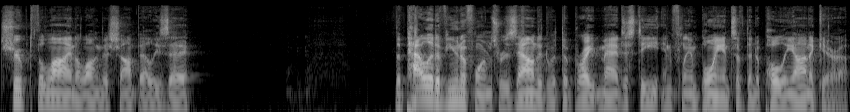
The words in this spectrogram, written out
trooped the line along the Champs Elysees. The palette of uniforms resounded with the bright majesty and flamboyance of the Napoleonic era.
